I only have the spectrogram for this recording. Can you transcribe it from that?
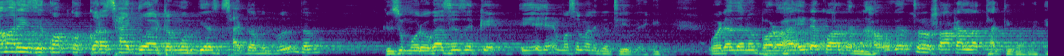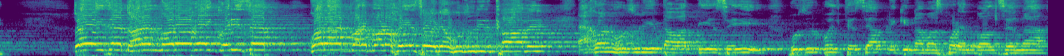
আমার এই যে কক কক করা সাইড দেওয়া, একটা মুরগি আছে, সাইড দেওয়া মুরগি বুঝলেন তবে কিছু মোরগ আছে যে, কে, এ হ্যাঁ মুসলমানিতে থিয়ে দেয়। ওইটা যেন বড় হয়, এটা করবেন না। ওদের তো আল্লাহ থাকতে পারে। তো এই যে ধরেন মোরগ এই করেছে করার পরে বড় হয়েছে, ওইটা হুজুরির খাওয়াবে। এখন হুজুরির দাওয়াত দিয়েছে। হুজুর বলতেছে, আপনি কি নামাজ পড়েন? বলছে, না।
